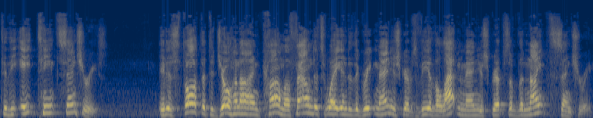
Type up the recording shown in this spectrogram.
to the 18th centuries. It is thought that the Johannine comma found its way into the Greek manuscripts via the Latin manuscripts of the ninth century.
